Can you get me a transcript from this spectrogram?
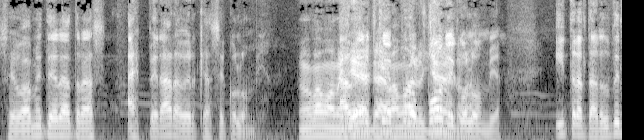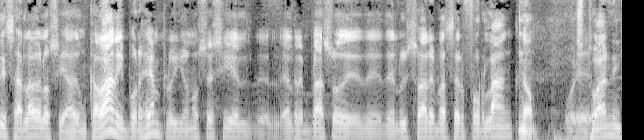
se va a meter atrás a esperar a ver qué hace Colombia. Nos vamos a A meter ver atrás, qué vamos a propone atrás. Colombia. Y tratar de utilizar la velocidad de un Cavani, por ejemplo. Y yo no sé si el, el- el reemplazo de, de- de Luis Suárez va a ser Forlán. No. O Estuani.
